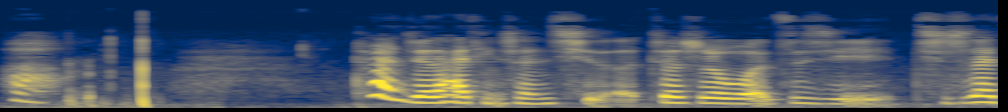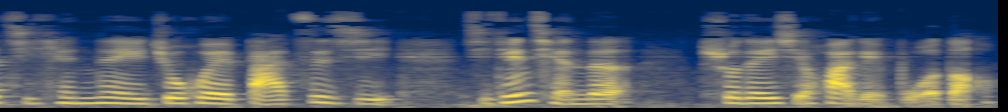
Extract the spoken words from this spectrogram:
啊！突然觉得还挺神奇的，就是我自己其实，在几天内就会把自己几天前的说的一些话给驳倒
